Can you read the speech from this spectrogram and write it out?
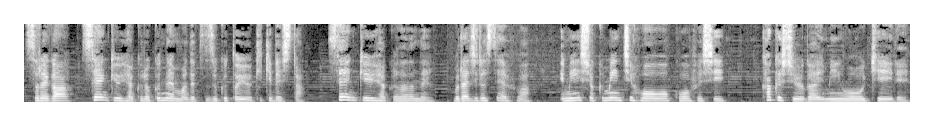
それが1906年まで続くという危機でした。1907年、ブラジル政府は移民植民地法を公布し、各州が移民を受け入れ、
